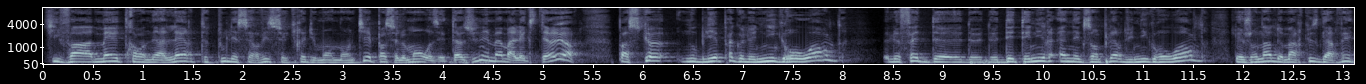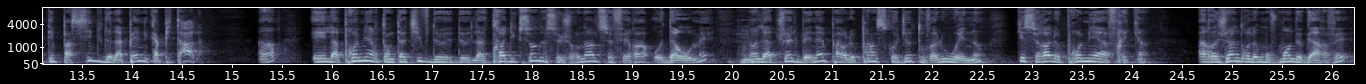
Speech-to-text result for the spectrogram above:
qui va mettre en alerte tous les services secrets du monde entier, pas seulement aux États-Unis, même à l'extérieur. Parce que n'oubliez pas que le Negro World, le fait de, de, détenir un exemplaire du Negro World, le journal de Marcus Garvey était passible de la peine capitale. Hein? Et la première tentative de, de, la traduction de ce journal se fera au Dahomey, mhm. dans l'actuel Bénin, par le prince Kodjo Tuvalu Weno, qui sera le premier Africain à rejoindre le mouvement de Garvey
